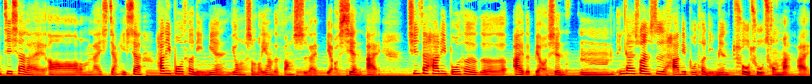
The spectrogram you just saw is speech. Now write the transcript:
接下来，呃，我们来讲一下《哈利波特》里面用什么样的方式来表现爱。其实，在《哈利波特》的爱的表现，嗯，应该算是《哈利波特》里面处处充满爱。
